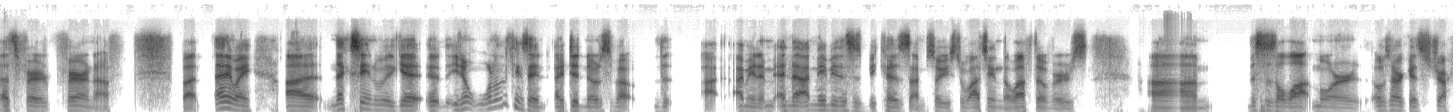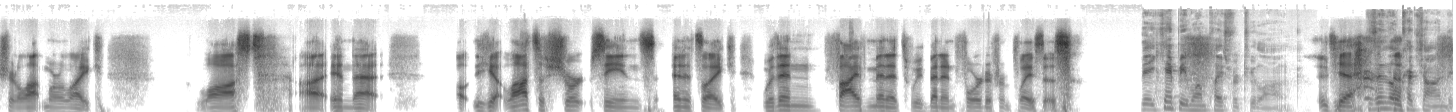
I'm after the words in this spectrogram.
that's fair. Fair enough. But anyway, uh, next scene we get. uh, You know, one of the things I, I did notice about the. I, I mean, and- and I- maybe this is because I'm so used to watching the leftovers. Um, this is a lot more. Ozark is structured a lot more like Lost, uh, in that uh, you get lots of short scenes, and it's like within five minutes we've been in four different places. they can't be one place for too long yeah. because then they'll catch on to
